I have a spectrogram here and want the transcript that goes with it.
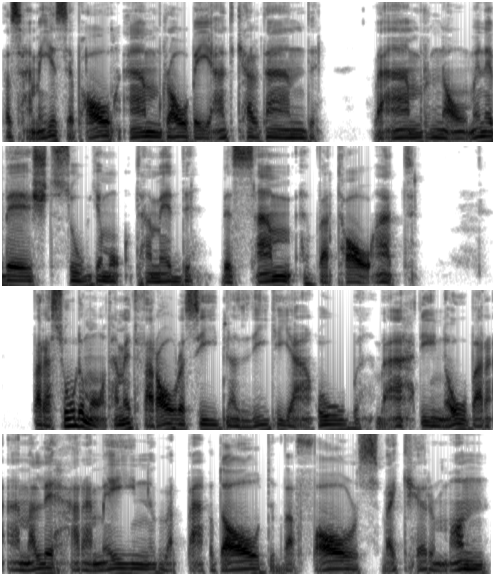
پس همه سپاه امر را بیعت کردند و امر نامه نبشت سوی معتمد به سمع و طاعت. و رسول معتمد فرا رسید نزدیک یعقوب و عهدی نو بر عمل حرمین و بغداد و فارس و کرمان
